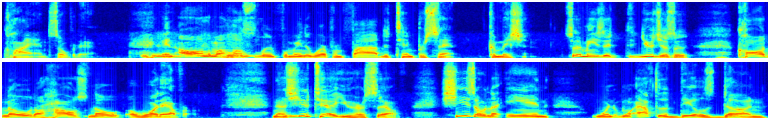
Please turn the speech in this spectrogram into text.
clients over there. Mm-hmm. And all of them are mm-hmm. hustling from anywhere from 5 to 10% commission. So that means that you're just a card note, a house note, or whatever. Now mm-hmm. she'll tell you herself. She's on the end when, when after the deal is done,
